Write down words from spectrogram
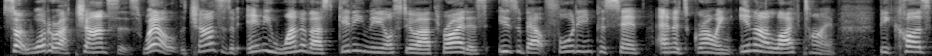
So, what are our chances? Well, the chances of any one of us getting knee osteoarthritis is about 14%, and it's growing in our lifetime because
